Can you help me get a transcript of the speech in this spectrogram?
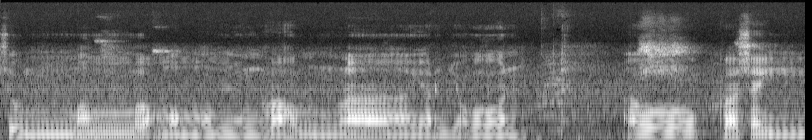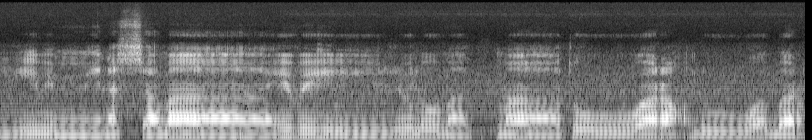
صم بكم عمي فهم لا يرجعون أو كصيب من السماء فيه ظلمات ورعد وبرق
